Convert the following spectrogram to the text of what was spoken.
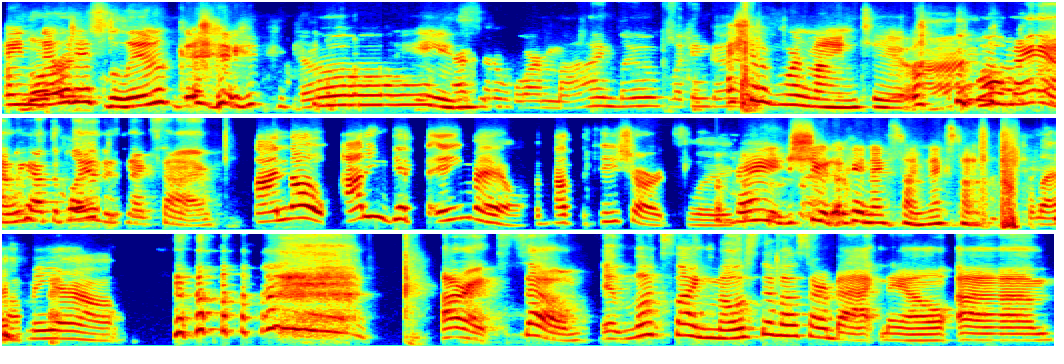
I Laura- noticed Luke. Oh, I should have worn mine, Luke. Looking good. I should have worn mine too. Oh man, we have to plan this next time. I know. I didn't get the email about the t-shirts, Luke. Right. Shoot. Okay. Next time. Next time. Laugh me out. All right, so it looks like most of us are back now. Um,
